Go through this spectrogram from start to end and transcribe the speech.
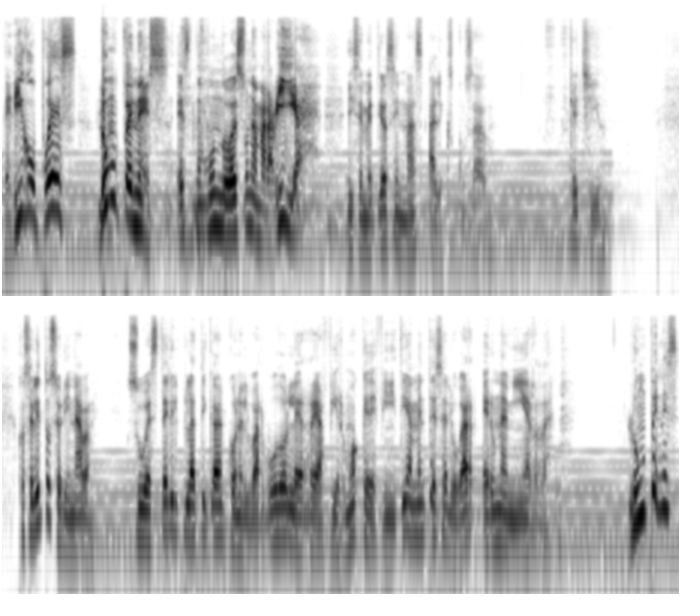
Te digo, pues, lumpenes, este mundo es una maravilla. Y se metió sin más al excusado. Qué chido. Joselito se orinaba. Su estéril plática con el barbudo le reafirmó que definitivamente ese lugar era una mierda. ¿Lumpenes?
